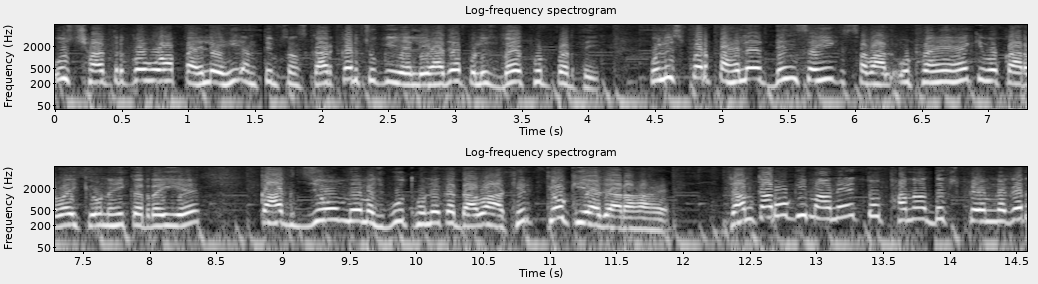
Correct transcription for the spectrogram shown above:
उस छात्र को वह पहले ही अंतिम संस्कार कर चुकी है। लिहाजा पुलिस बैकफुट पर थी। पुलिस पर पहले दिन से ही सवाल उठ रहे हैं कि वो कार्रवाई क्यों नहीं कर रही है। कागजों में मज़बूत होने का दावा आखिर क्यों किया जा रहा है? जानकारों की माने तो थाना अध्यक्ष प्रेमनगर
